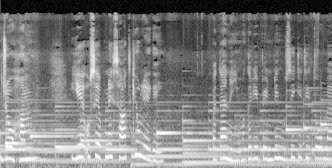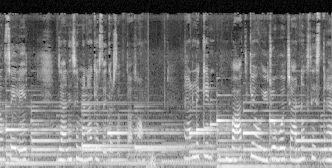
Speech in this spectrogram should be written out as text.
जो हम, ये उसे अपने साथ क्यों ले गई? पता नहीं, मगर ये पेंटिंग उसी की थी तो मैं उसे ले जाने से मना कैसे कर सकता था? यार, लेकिन बात क्या हुई, जो वो अचानक से इस तरह,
